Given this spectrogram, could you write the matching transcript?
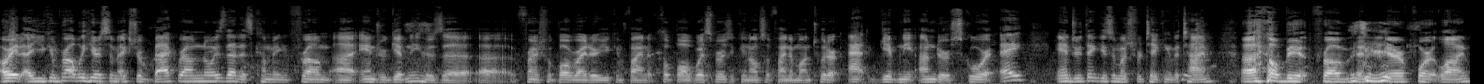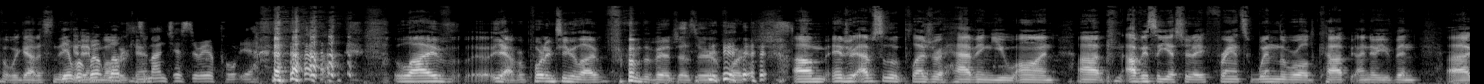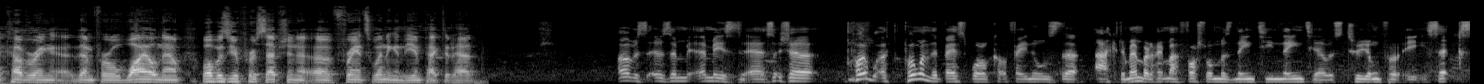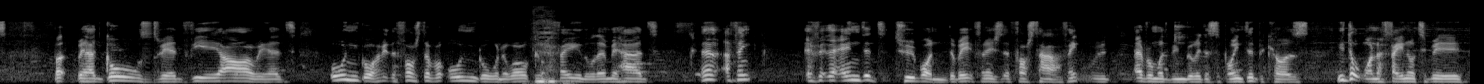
All right, uh, you can probably hear some extra background noise that is coming from uh, Andrew Gibney, who's a, a French football writer you can find at Football Whispers. You can also find him on Twitter at Gibney underscore A. Andrew, thank you so much for taking the time, uh, albeit from an airport line, but we got to sneak Yeah, it well, in well, while welcome we to. Manchester Airport. Yeah, live, uh, yeah, reporting to you live from the Manchester airport. um, Andrew, absolute pleasure having you on. Uh, obviously, yesterday France win the World Cup. I know you've been uh, covering uh, them for a while now. What was your perception of France winning and the impact it had? oh, it was it was amazing. Uh, such a probably, probably one of the best World Cup finals that I can remember. I think my first one was 1990. I was too young for 86, but we had goals, we had VAR, we had own goal. I think the first ever own goal in a World Cup final. Then we had, and I think. If it ended 2 1, the way it finished the first half, I think everyone would have been really disappointed because you don't want a final to be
